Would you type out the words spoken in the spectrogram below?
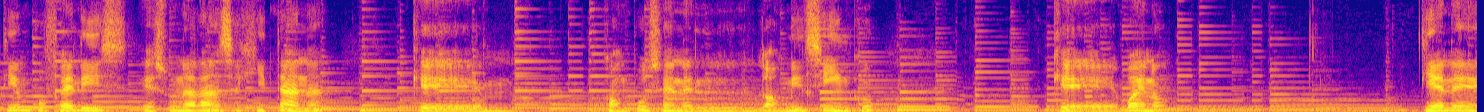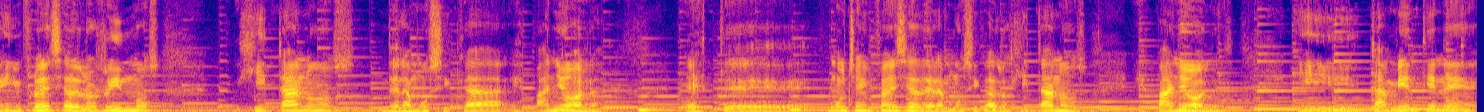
Tiempo Feliz es una danza gitana que mm, compuse en el 2005, que bueno, tiene influencia de los ritmos gitanos de la música española, este, mucha influencia de la música de los gitanos españoles y también tiene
